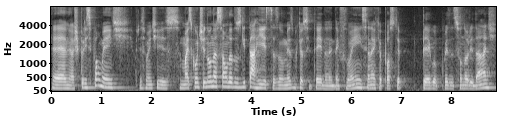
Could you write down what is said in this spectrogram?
é, eu acho principalmente, principalmente isso. Mas continuo nessa onda dos guitarristas, o mesmo que eu citei da, da influência, né, que eu posso ter pego coisa de sonoridade.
